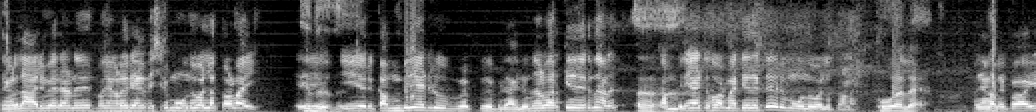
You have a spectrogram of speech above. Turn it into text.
ഞങ്ങൾ നാലുപേരാണ് ഇപ്പൊ ഞങ്ങൾ ഒരു ഏകദേശം മൂന്ന് കൊല്ലത്തോളമായി ഈ- ഒരു കമ്പനി ആയിട്ട് രൂപപ്പെടുത്തി. അതിന് നമ്മൾ വർക്ക് ചെയ്തിരുന്നതാണ്. കമ്പനി ആയിട്ട് ഫോർമാറ്റ് ചെയ്തിട്ട് ഒരു മൂന്ന് കൊല്ലത്തോളം ഞങ്ങളിപ്പോ ഈ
